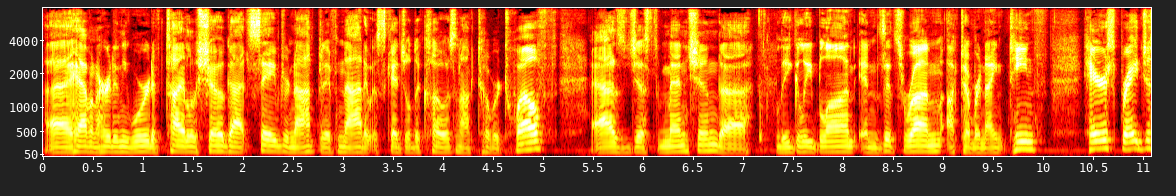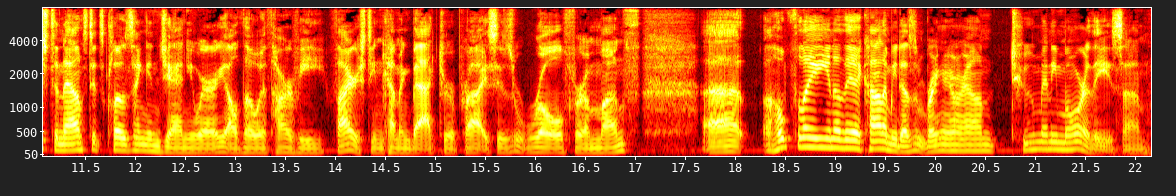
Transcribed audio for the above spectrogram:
I haven't heard any word if title of show got saved or not, but if not, it was scheduled to close on October 12th. As just mentioned, uh, Legally Blonde ends its run October 19th. Hairspray just announced its closing in January, although with Harvey Fierstein coming back to reprise his role for a month. Uh, hopefully, you know, the economy doesn't bring around too many more of these, um,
